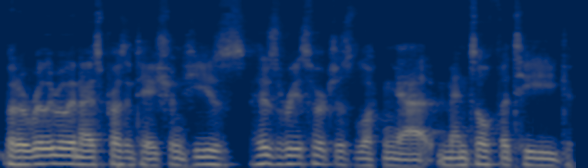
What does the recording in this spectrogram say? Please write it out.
but a really, really nice presentation. He's his research is looking at mental fatigue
